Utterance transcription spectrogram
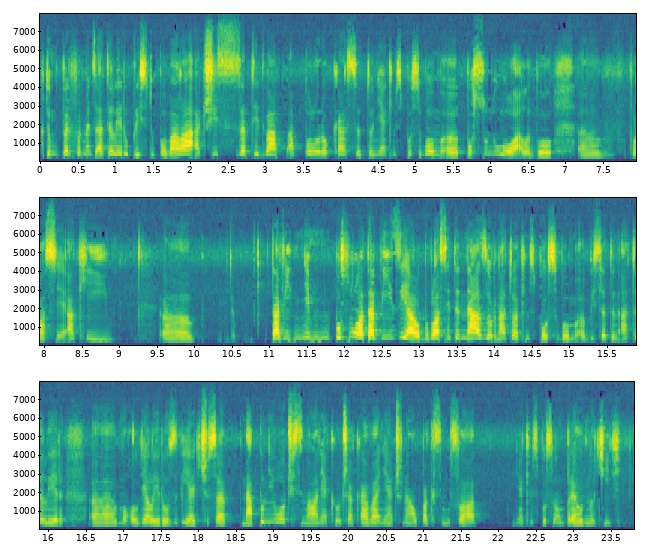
k tomu performance ateliéru pristupovala a či za tie dva a pol roka sa to nejakým spôsobom uh, posunulo, alebo uh, vlastne aký tá, ne, posunula tá vízia alebo vlastne ten názor na to, akým spôsobom by sa ten ateliér uh, mohol ďalej rozvíjať, čo sa naplnilo, či si mala nejaké očakávania, čo naopak si musela nejakým spôsobom prehodnotiť.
